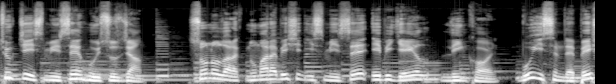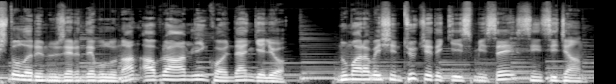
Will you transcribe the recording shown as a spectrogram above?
Türkçe ismi ise Huysuzcan. Son olarak numara 5'in ismi ise Abigail Lincoln. Bu isim de 5 doların üzerinde bulunan Abraham Lincoln'den geliyor. Numara 5'in Türkçedeki ismi ise Sinsican.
